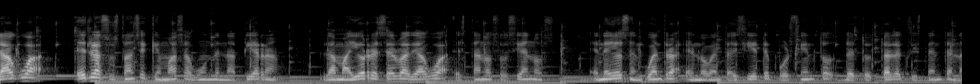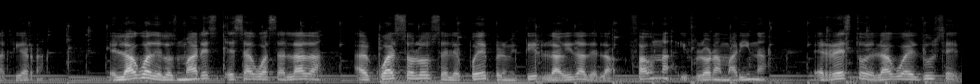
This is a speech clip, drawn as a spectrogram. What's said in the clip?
agua es la sustancia que más abunda en la Tierra. La mayor reserva de agua está en los océanos. En ellos se encuentra el 97% del total existente en la Tierra. El agua de los mares es agua salada, al cual solo se le puede permitir la vida de la fauna y flora marina. El resto del agua es dulce,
